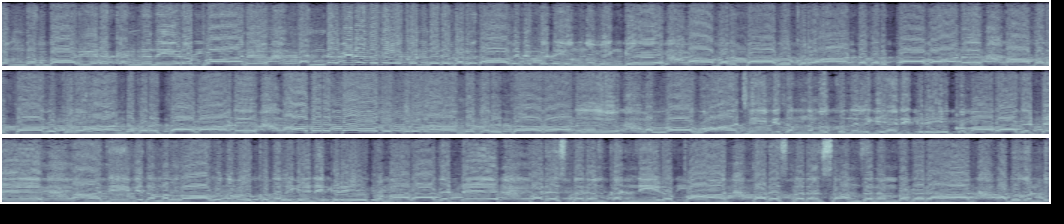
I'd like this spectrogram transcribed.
സ്വന്തം ഭാര്യയുടെ കണ്ണുനീരൊപ്പാൻ തന്റെ വിരലുകൾ കൊണ്ടൊരു ഭർത്താവിന് കഴിയുന്നുവെങ്കിൽ ആ ഭർത്താവ് ഖുർആന്റെ ഭർത്താവാണ്. ആ ഭർത്താവ് ഖുർആന്റെ ഭർത്താവാണ്. ആ ഭർത്താവ് ഖുർആന്റെ ഭർത്താവാണ്. അള്ളാഹു ആ ജീവിതം നമുക്ക് നൽകി അനുഗ്രഹിക്കുമാറാകട്ടെ. ആ ജീവിതം അള്ളാഹു നമുക്ക് നൽകി അനുഗ്രഹിക്കുമാറാകട്ടെ. പരസ്പരം കണ്ണീരൊപ്പാൻ പരസ്പരം സാന്ത്വനം പകരാൻ. അതുകൊണ്ട്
